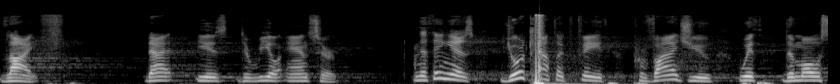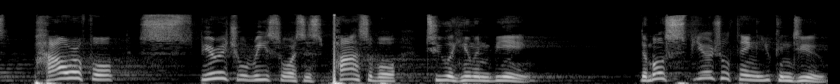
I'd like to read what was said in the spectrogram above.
life. That is the real answer. And the thing is, your Catholic faith provides you with the most powerful spiritual resources possible to a human being. The most spiritual thing you can do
